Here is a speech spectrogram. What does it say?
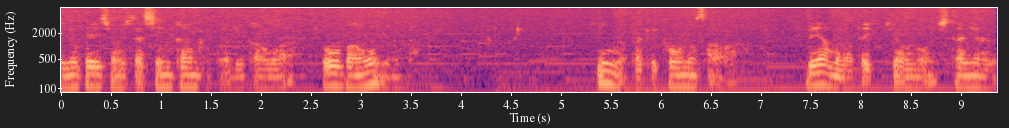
イノベーションした新感覚の旅館は評判を呼んだ。金の竹遠野沢は、レアムの鉄橋の下にある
